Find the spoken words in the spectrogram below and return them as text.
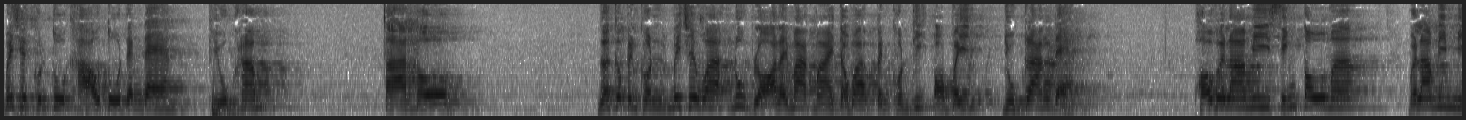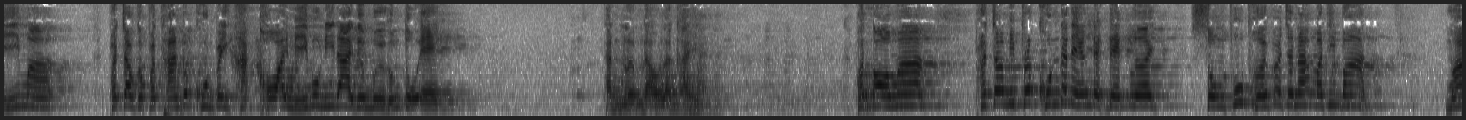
ไม่ใช่คนตัวขาวตัวแดง ๆ ผิวคล้ำตาโต แล้วก็เป็นคนไม่ใช่ว่ารูปหล่ออะไรมากมาย แต่ว่าเป็นคนที่ออกไปอยู่กลางแดด พอเวลามีสิงโตมา เวลามีหมีมา พระเจ้าก็ประทานพระคุณไปหักคอยหมีพวกนี้ได้ด้วยมือของตัวเอง ท่านเริ่มเดาแล้วใคร พอต่อมาพระเจ้ามีพระคุณท่านเองเด็ก ๆเลย ส่งผู้เผยพระชนะมาที่บ้าน มา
